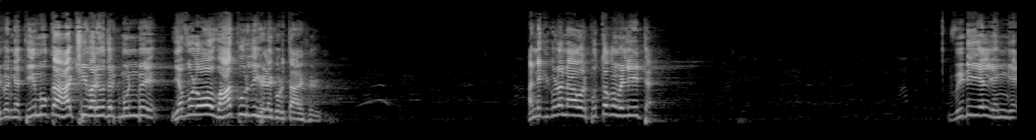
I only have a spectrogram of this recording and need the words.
இவங்க திமுக ஆட்சி வருவதற்கு முன்பு எவ்வளோ வாக்குறுதிகளை கொடுத்தார்கள். அன்னைக்கு கூட நான் ஒரு புத்தகம் வெளியிட்டேன். விடியல் எங்கே?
